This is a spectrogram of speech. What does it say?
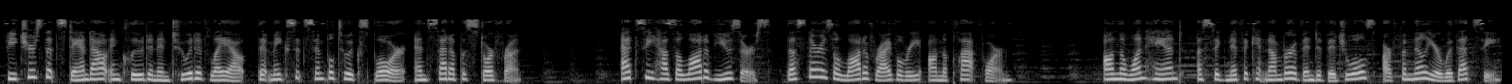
Features that stand out include an intuitive layout that makes it simple to explore and set up a storefront. Etsy has a lot of users, thus there is a lot of rivalry on the platform. On the one hand, a significant number of individuals are familiar with Etsy.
